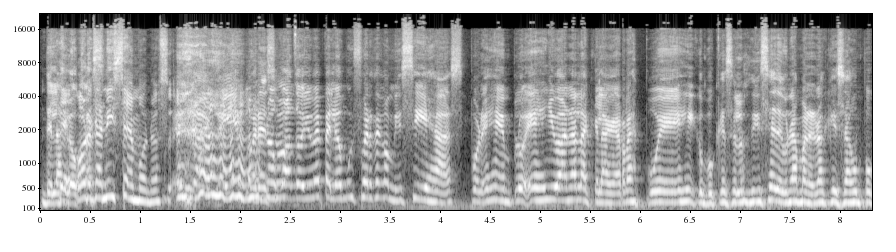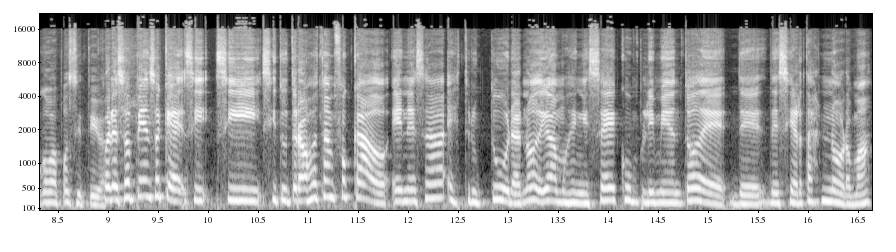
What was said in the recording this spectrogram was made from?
de las locas. Organicémonos. por eso, cuando yo me peleo muy fuerte con mis hijas, por ejemplo, es Joana la que la agarra después y como que se los dice de una manera quizás un poco más positiva. Por eso pienso que si, si, si tu trabajo está enfocado en esa estructura, ¿no? Digamos, en ese cumplimiento de, de, ciertas normas,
